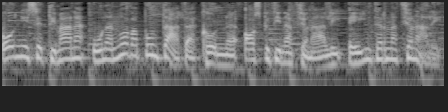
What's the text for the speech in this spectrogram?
Ogni settimana una nuova puntata con ospiti nazionali e internazionali.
